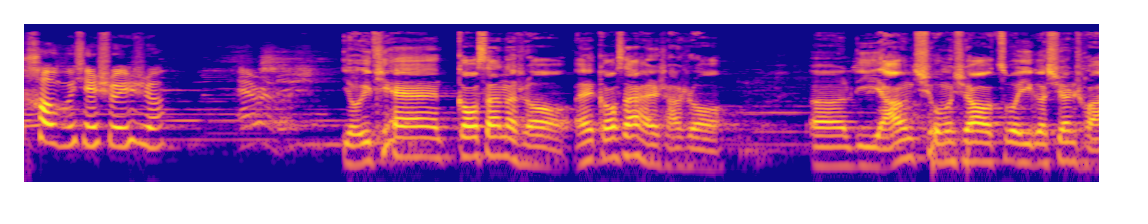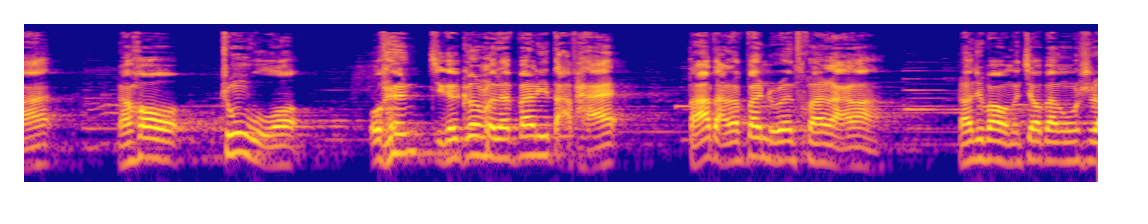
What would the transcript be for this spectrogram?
浩不先说一说。有一天高三的时候，哎，高三还是啥时候？呃，李阳去我们学校做一个宣传，然后中午。我跟几个哥们在班里打牌，打着打着，班主任突然来了，然后就把我们叫办公室，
